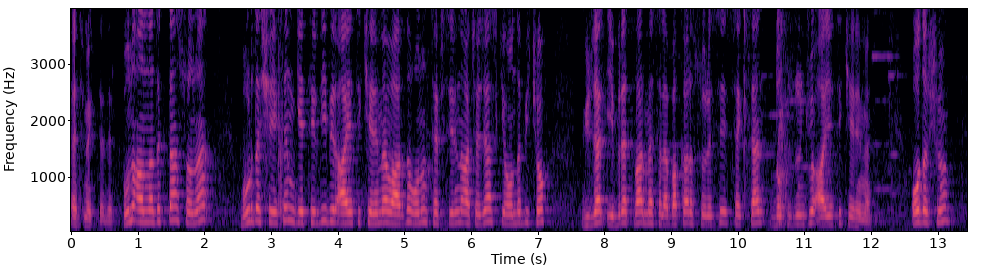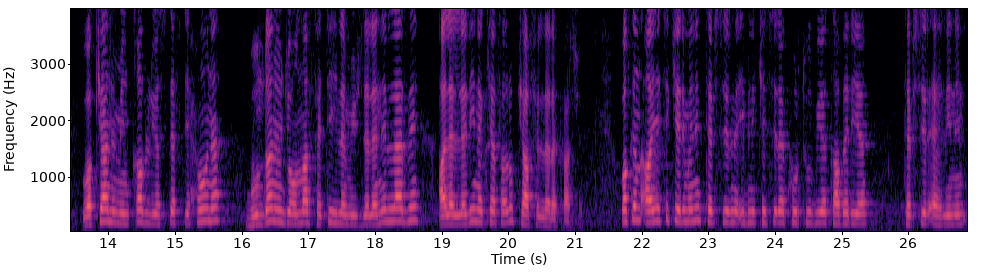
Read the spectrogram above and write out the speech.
etmektedir. Bunu anladıktan sonra burada şeyhin getirdiği bir ayeti kerime vardı. Onun tefsirini açacağız ki onda birçok güzel ibret var. Mesela Bakara suresi 89. ayeti kerime. O da şu. وَكَانُ مِنْ قَبْلُ يَسْتَفْتِحُونَ Bundan önce onlar fetihle müjdelenirlerdi. alellezine keferu kafirlere karşı. Bakın ayeti kerimenin tefsirine İbn Kesir'e, Kurtubi'ye, Taberi'ye, tefsir ehlinin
